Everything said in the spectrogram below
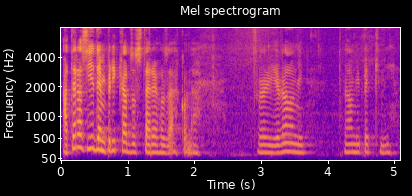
A teraz jeden príklad zo Starého zákona, ktorý je veľmi, veľmi pekný.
